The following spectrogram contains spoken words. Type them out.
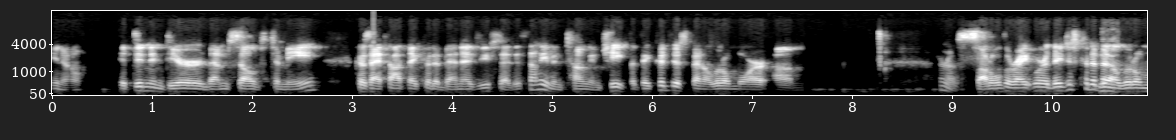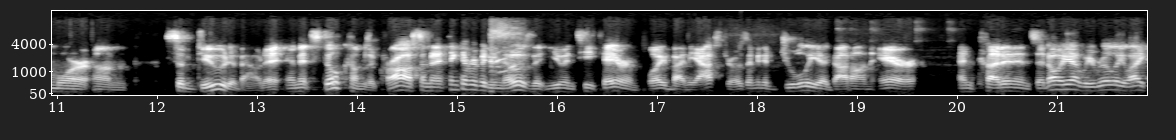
You know, it didn't endear themselves to me because I thought they could have been, as you said, it's not even tongue in cheek, but they could just been a little more. Um, I don't know, subtle the right word. They just could have been yeah. a little more. Um, subdued about it and it still comes across. I mean, I think everybody knows that you and TK are employed by the Astros. I mean, if Julia got on air and cut in and said, "Oh yeah, we really like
